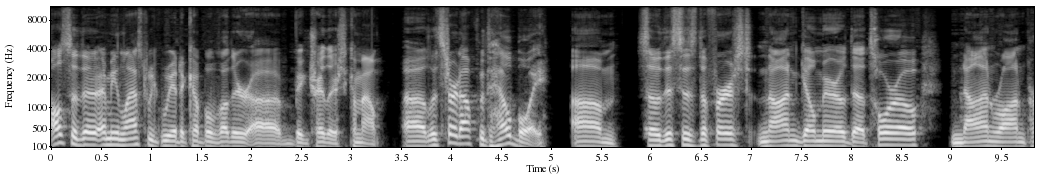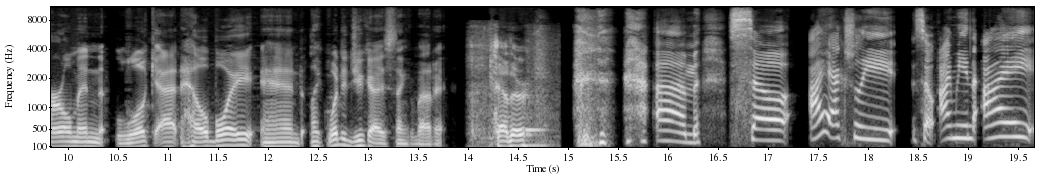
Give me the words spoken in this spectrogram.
also the I mean last week we had a couple of other uh big trailers come out. Uh let's start off with Hellboy. Um so this is the first non Guillermo del Toro, non Ron Perlman look at Hellboy, and like, what did you guys think about it, Heather? um, so I actually, so I mean, I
